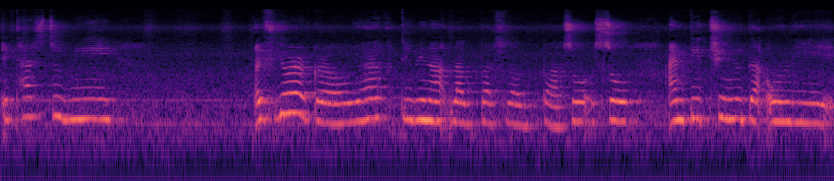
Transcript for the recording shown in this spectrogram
it has to be if you're a girl, you have to be not lagpas lagpas. So so I'm teaching you that only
